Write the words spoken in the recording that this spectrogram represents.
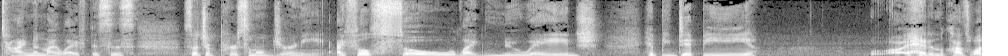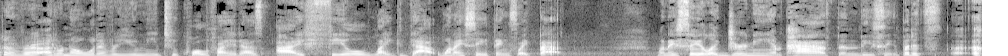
time in my life. This is such a personal journey. I feel so like new age, hippy dippy, head in the clouds, whatever. I don't know, whatever you need to qualify it as. I feel like that when I say things like that. When I say like journey and path and these things, but it's uh,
